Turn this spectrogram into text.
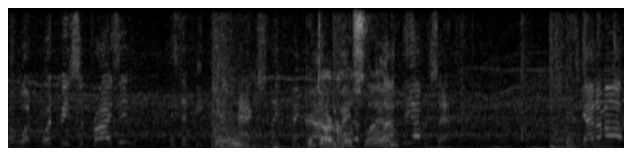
But what would be surprising is if he can Ooh, actually figure the out dark a way hole to pull slam. out the upset. He's got him up.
